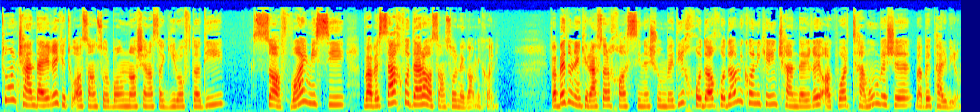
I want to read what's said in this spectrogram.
تو اون چند دقیقه که تو آسانسور با اون ناشناسا گیر افتادی صاف وای میسی و به سقف و در آسانسور نگاه می‌کنی. و بدون اینکه رفتار خاصی نشون بدی خدا خدا می‌کنی که این چند دقیقه awkward تموم بشه و بپری بیرون.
